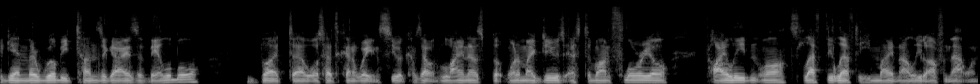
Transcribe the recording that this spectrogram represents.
Again, there will be tons of guys available, but uh, we'll just have to kind of wait and see what comes out with lineups. But one of my dudes, Estevan Florial, probably leading. Well, it's lefty lefty. He might not lead off in that one.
